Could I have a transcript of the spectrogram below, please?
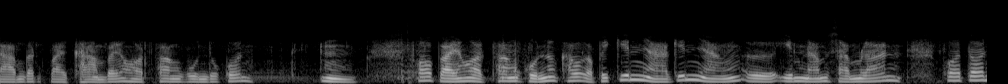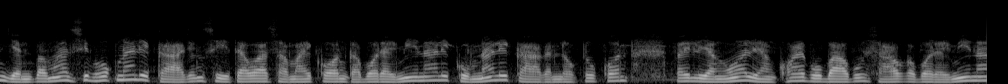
ตามกันไปขามไปหอดฟังพุ่นทุกคน อืมพอไปหอดพังผุนเขาก็ไปกินหญ้ากินหยังเอออิ่มหน้ำสำล้าน พอตอนเย็นประมาณสิบหกนาฬิกาจังสี่แต่ว่าสมัยก่อนกับบ่ได้มีนาฬิกลุ่มนาฬิกากันดอกทุกคน ไปเลี้ยงงัวเลี้ยงควายผู้บ่าวผู้สาวกับบ่ได้มีนา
